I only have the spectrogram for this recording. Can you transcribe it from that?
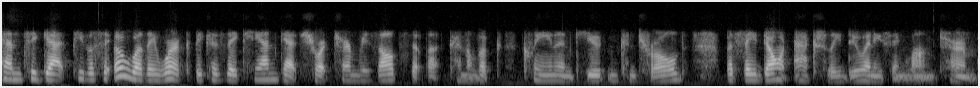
tend to get people say, oh, well, they work because they can get short term results that look, kind of look clean and cute and controlled, but they don't actually do anything long term.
